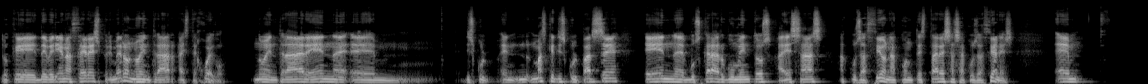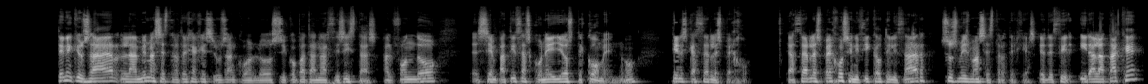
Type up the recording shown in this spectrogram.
lo que deberían hacer es primero no entrar a este juego, no entrar en... Em, más que disculparse, en buscar argumentos a esas acusaciones, a contestar esas acusaciones. Eh, tiene que usar las mismas estrategias que se usan con los psicópatas narcisistas. Al fondo, eh, si empatizas con ellos, te comen, ¿no? Tienes que hacerle espejo. Hacerle espejo significa utilizar sus mismas estrategias, es decir, ir al ataque,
